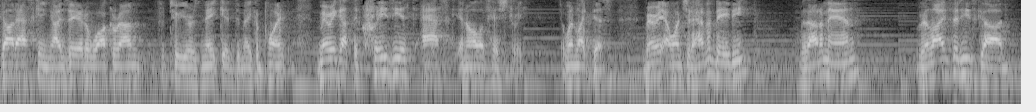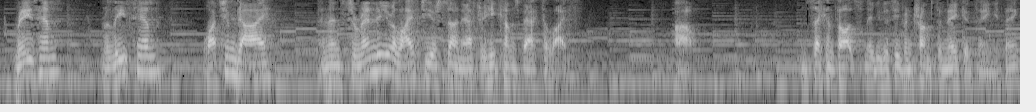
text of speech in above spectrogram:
God asking Isaiah to walk around for two years naked to make a point, Mary got the craziest ask in all of history. It went like this Mary, I want you to have a baby without a man, realize that he's God, raise him, release him, watch him die, and then surrender your life to your son after he comes back to life. Wow. And second thoughts, maybe this even trumps the naked thing, you think?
